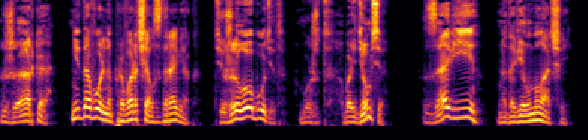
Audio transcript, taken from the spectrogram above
«Жарко!» — недовольно проворчал здоровяк. «Тяжело будет. Может, обойдемся?» «Зови!» — надавил младший.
